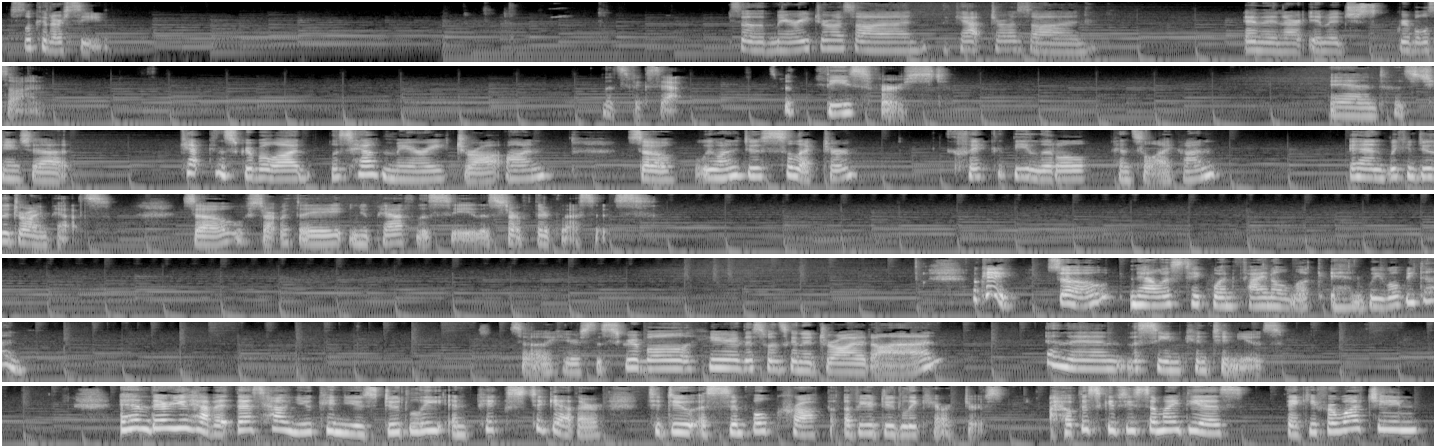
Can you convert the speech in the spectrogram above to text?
Let's look at our scene. So Mary draws on, the cat draws on, and then our image scribbles on. Let's fix that. Let's put these first. And let's change that. Cat can scribble on. Let's have Mary draw on. So we want to do is select her, click the little pencil icon, and we can do the drawing paths. So we start with a new path. Let's see, let's start with their glasses. Okay, so now let's take one final look and we will be done. So here's the scribble here. This one's going to draw it on and then the scene continues. And there you have it. That's how you can use Doodly and Pyks together to do a simple crop of your Doodly characters. I hope this gives you some ideas. Thank you for watching.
